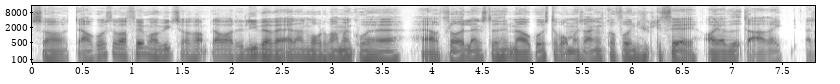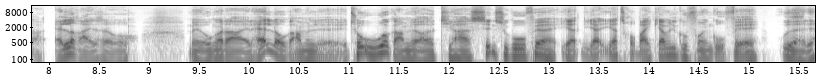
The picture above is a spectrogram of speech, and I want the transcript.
så da Augusta var fem, og Victor kom, der var det lige ved at være alderen, hvor det var, man kunne have, have fløjet et eller andet sted hen med Augusta, hvor man sagtens kunne have fået en hyggelig ferie. Og jeg ved, der er rigtig, altså alle rejser jo med unger, der er et halvt år gamle, øh, to uger gamle, og de har sindssygt gode ferie. Jeg, jeg, jeg tror bare ikke, jeg ville kunne få en god ferie ud af det,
